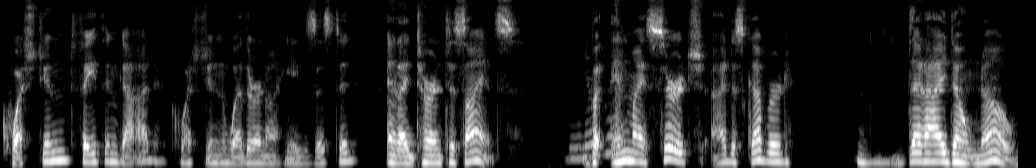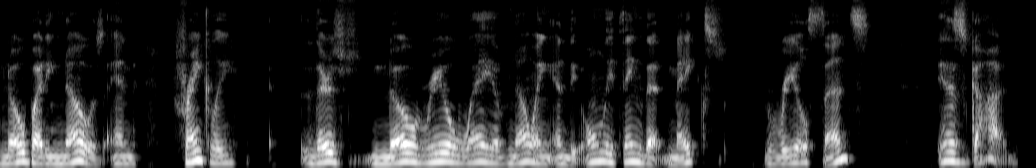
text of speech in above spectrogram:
questioned faith in God, questioned whether or not he existed, and I turned to science. You know but what? in my search, I discovered that I don't know. Nobody knows. And frankly, there's no real way of knowing. And the only thing that makes real sense is God.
